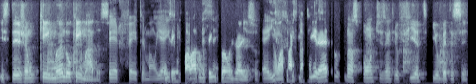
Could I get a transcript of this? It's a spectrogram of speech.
estejam queimando ou queimadas. Perfeito, irmão. E é eu isso tenho que falado um tempão já isso. É isso é um que ataque está direto nas pontes entre o Fiat e o BTC.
